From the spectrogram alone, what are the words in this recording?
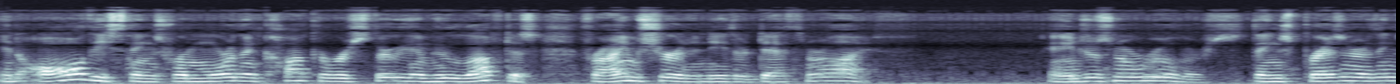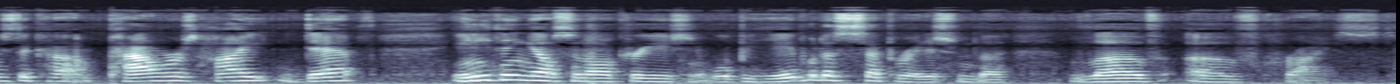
In all these things we're more than conquerors through him who loved us, for I am sure that neither death nor life, angels nor rulers, things present or things to come, powers, height, depth, anything else in all creation will be able to separate us from the love of Christ.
